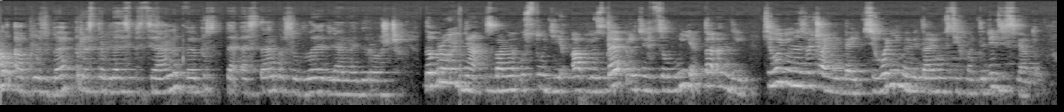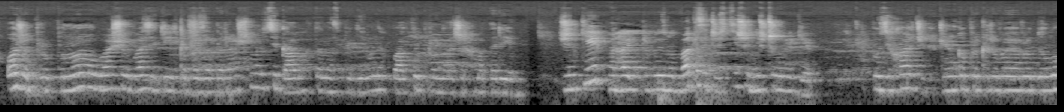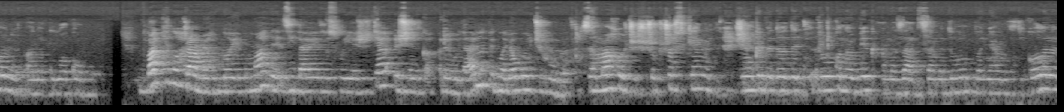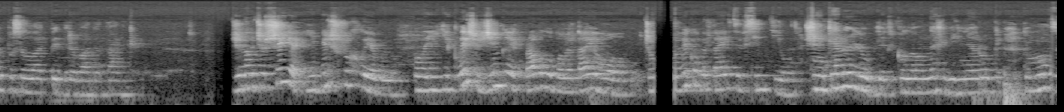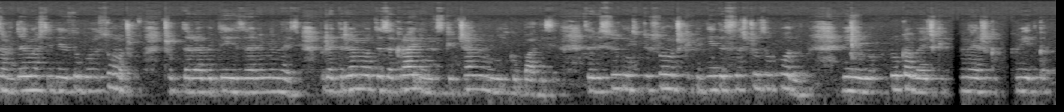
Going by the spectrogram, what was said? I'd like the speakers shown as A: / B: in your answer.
A: Канал А плюс Б представляє спеціальний випуск ТСН особливий для найдорожчих.
B: Доброго дня! З вами у студії А плюс Б працюють Соломія та Андрій. Сьогодні незвичайний день. Сьогодні ми вітаємо всіх матерів зі святом.
A: Отже, пропонуємо вашій увазі кілька беззаперечно цікавих та несподіваних фактів про наших матерів.
B: Жінки моргають приблизно два рази частіше, ніж чоловіки.
A: Позіхаючи, жінка прикриває рот долоню, а не кулаком.
B: Два кілограми губної помади з'їдає за своє життя жінка, регулярно підмальовуючи губи.
A: Замахуючись, щоб щось кинути, жінка відводить руку на бік, а назад. Саме тому паням ніколи не посилають підривати танки.
B: Жіноча шия є більш рухливою. Коли її кличуть, жінка, як правило, повертає голову. Чоловік обертається всім тілом.
A: Жінки не люблять, коли у них вільні руки, тому завжди носять із собою сумочку, щоб теребити її за ремінець, притримувати за край і нескінченно в ній купатися. За відсутністю сумочки підійде все, що завгодно: віло, рукавички, книжка, квітка.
